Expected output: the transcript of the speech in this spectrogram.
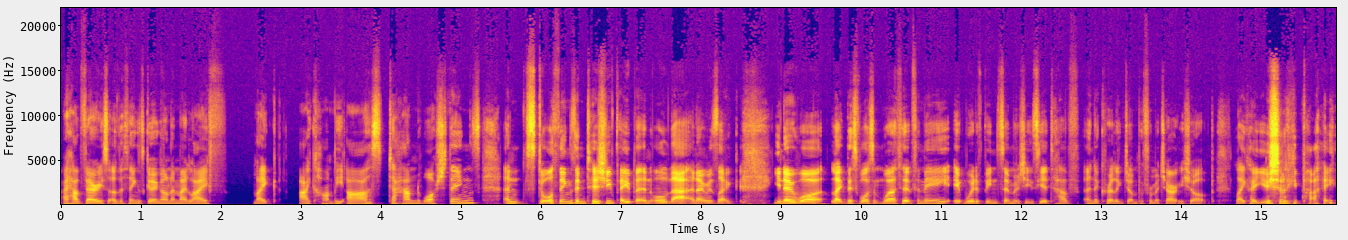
I have various other things going on in my life. Like I can't be asked to hand wash things and store things in tissue paper and all that. And I was like, you know what? Like, this wasn't worth it for me. It would have been so much easier to have an acrylic jumper from a charity shop, like I usually buy.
